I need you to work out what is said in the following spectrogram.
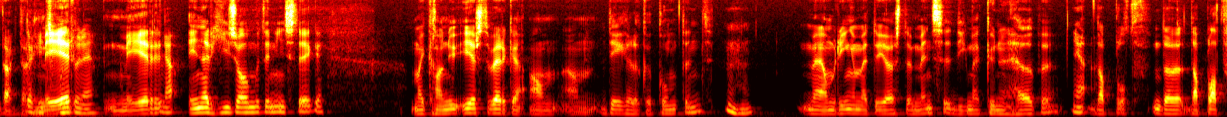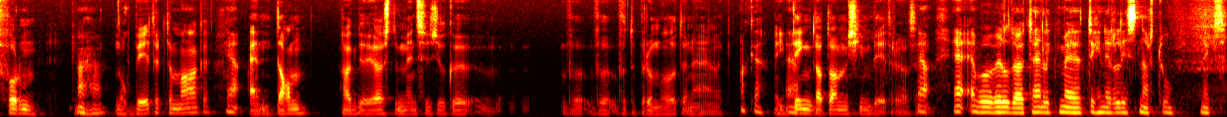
dat ik daar Dat meer, doen, meer Ja. energie zou moeten insteken. Maar ik ga nu eerst werken aan, aan degelijke content. Mhm. Mij omringen met de juiste mensen die mij kunnen helpen Ja. dat, plot, de, dat platform Aha. nog beter te maken. Ja. En dan ga ik de juiste mensen zoeken voor, voor, voor te promoten eigenlijk. Ik denk dat dat misschien beter gaat zijn. Ja. En, we wilden uiteindelijk met de generalist naartoe. Niks.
